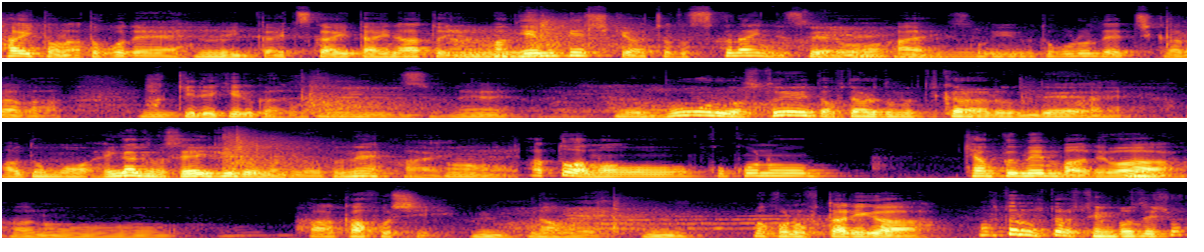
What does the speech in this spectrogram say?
タイトなところでうん。一回使いたいなという、うん。まあ、ゲーム形式はちょっと少ないんですけどそうやね。はい、そういうところで力が発揮できるかどうかですよね。もうボールはストレートは2人とも力あるんで、はい。あともう変化球の制球と思うけどあとね。はい。うん。あとはもうここのキャンプメンバーでは、あの赤星うん。直江、うん。まあ、この2人が、あ二人二人先発でしょ？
